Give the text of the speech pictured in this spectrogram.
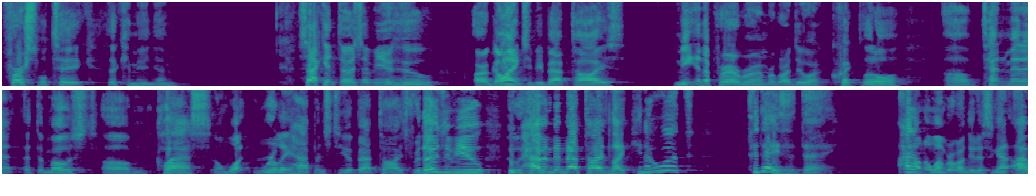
first we'll take the communion. Second, those of you who are going to be baptized, meet in the prayer room. We're going to do a quick little uh, 10 minute at the most um, class on what really happens to you baptized. For those of you who haven't been baptized, like, you know what? Today's the day. I don't know when we're going to do this again. I,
